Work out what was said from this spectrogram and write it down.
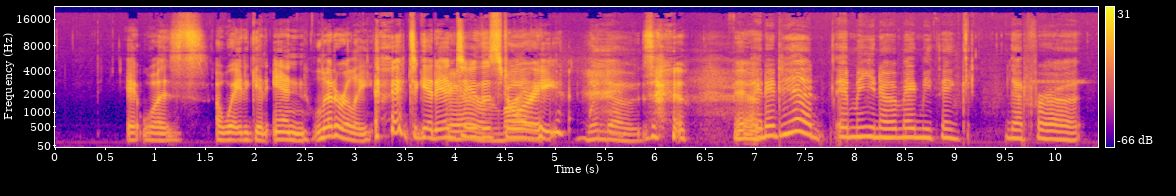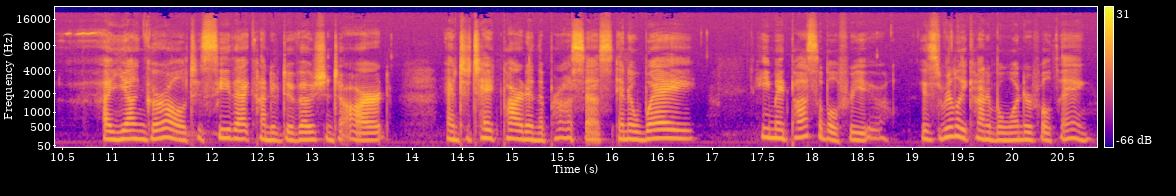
it was a way to get in, literally, to get into Air the story. light, windows. yeah. And it did. I mean, you know, it made me think that for a, a young girl to see that kind of devotion to art and to take part in the process in a way he made possible for you is really kind of a wonderful thing.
